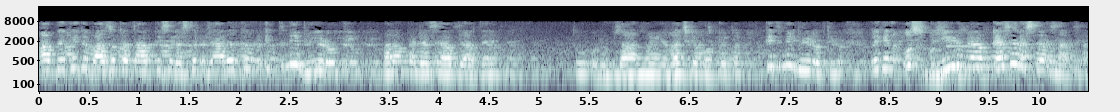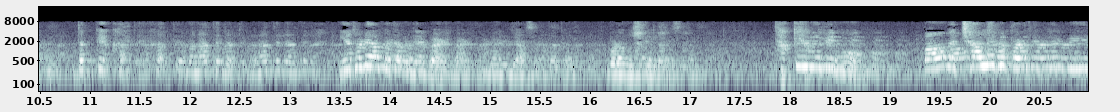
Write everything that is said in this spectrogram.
آپ دیکھیں کہ بعض اوقات آپ کسی رستے پہ جا رہے تو اتنی بھیڑ ہوتی حرم میں جیسے آپ جاتے ہیں۔ تو رمضان میں حج کے موقع پر کتنی بھیڑ ہوتی ہے؟ لیکن اس بھیڑ میں آپ کیسے راستہ بناتے ہیں؟ دھکے کھاتے کھاتے بناتے جاتے بناتے جاتے۔ یہ تھوڑی آپ کہتے مجھے بیٹھنا میں نہیں جا سکتا تھا۔ بڑا مشکل ہے رستہ تھکے ہوئے بھی ہوں۔ پاؤں میں چھالے بھی پڑتے پھر بھی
